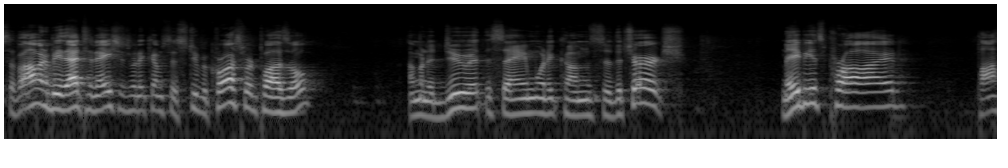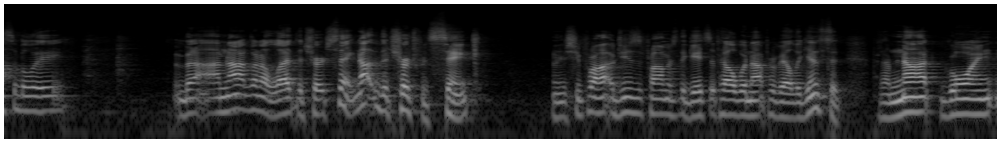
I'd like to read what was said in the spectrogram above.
so if I'm going to be that tenacious when it comes to a stupid crossword puzzle, I'm going to do it the same when it comes to the church. Maybe it's pride, possibly. But I'm not going to let the church sink. Not that the church would sink. I mean, pro- Jesus promised the gates of hell would not prevail against it. But I'm not going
